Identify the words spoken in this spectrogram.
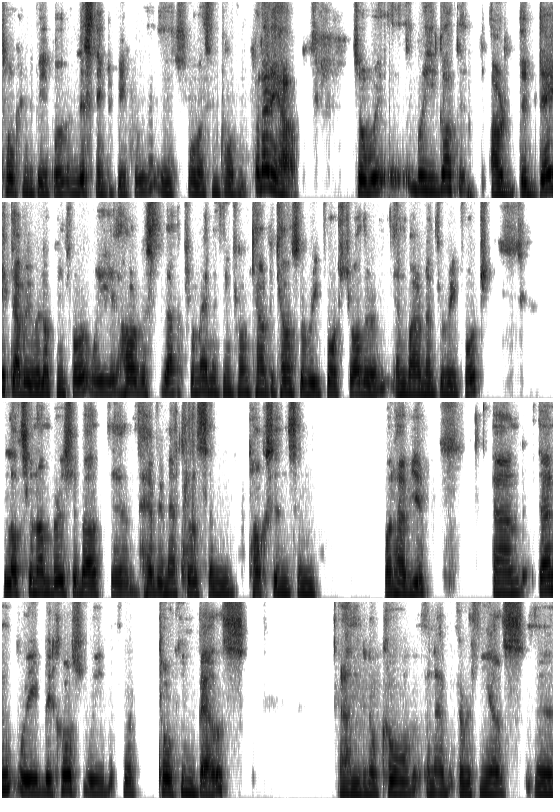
talking to people, and listening to people is always important. But anyhow, so we we got our the data we were looking for. We harvested that from anything from county council reports to other environmental reports. Lots of numbers about uh, heavy metals and toxins and what have you. And then we, because we were talking bells and you know coal and everything else, uh,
